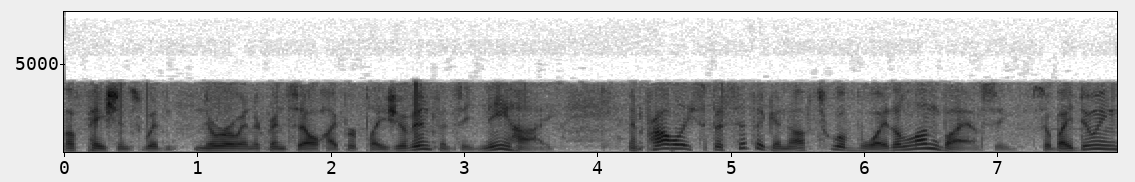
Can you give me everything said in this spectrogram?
of patients with neuroendocrine cell hyperplasia of infancy, NEHI, and probably specific enough to avoid a lung biopsy. So by doing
